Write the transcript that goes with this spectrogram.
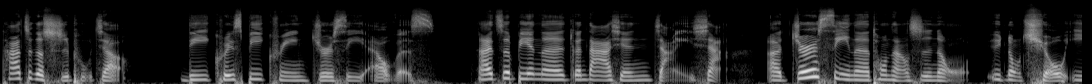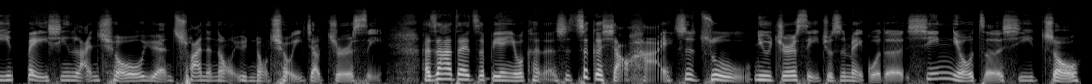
她这个食谱叫。The Krispy Kreme Jersey Elvis，来这边呢，跟大家先讲一下啊，呃，Jersey 呢通常是那种 运动球衣、背心，篮球员穿的那种运动球衣叫 Jersey，可是他在这边有可能是这个小孩是住 New Jersey，就是美国的新牛泽西州，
